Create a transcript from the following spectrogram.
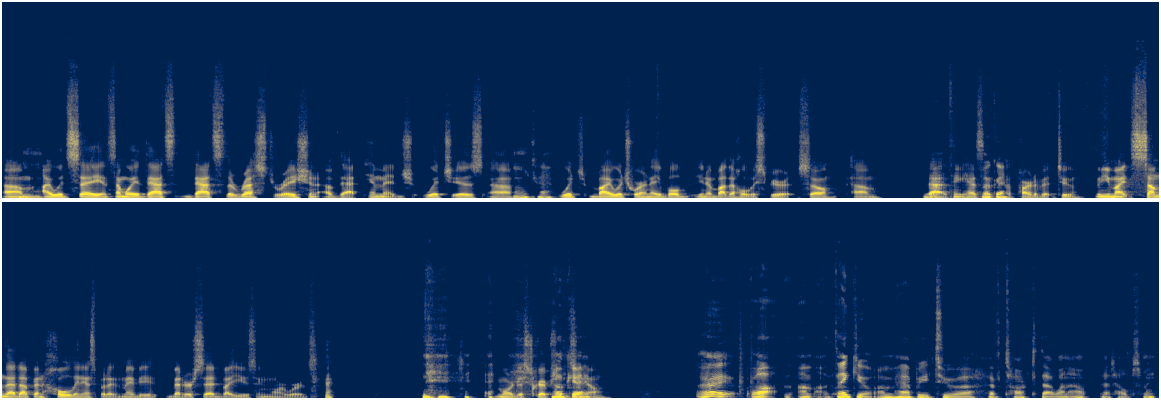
um, mm-hmm. I would say in some way that's that's the restoration of that image, which is uh, okay. which by which we're enabled, you know, by the Holy Spirit. So um, that I think has okay. a, a, part of it too. You might sum that up in holiness, but it may be better said by using more words, more descriptions. okay. You know. All right. Well, um, thank you. I'm happy to uh, have talked that one out. That helps me.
